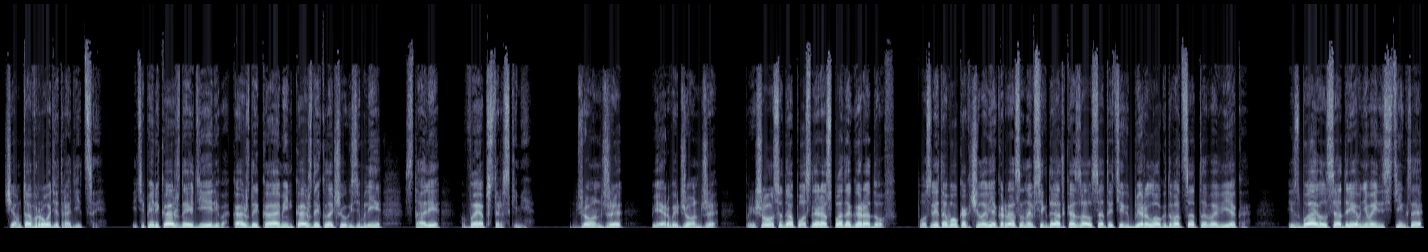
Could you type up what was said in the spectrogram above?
чем-то вроде традиции. И теперь каждое дерево, каждый камень, каждый клочок земли стали вебстерскими. Джон Дж Первый Джон Дж. пришел сюда после распада городов, после того, как человек раз и навсегда отказался от этих берлог XX века, избавился от древнего инстинкта,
